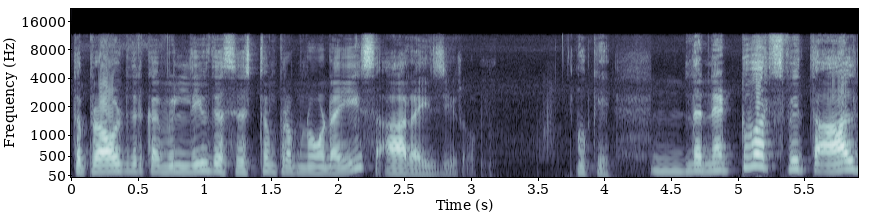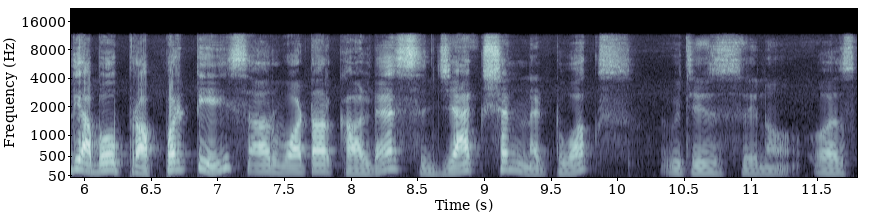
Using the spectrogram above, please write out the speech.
The probability that will leave the system from node i is Ri 0. Okay. The networks with all the above properties are what are called as Jackson networks which is you know was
